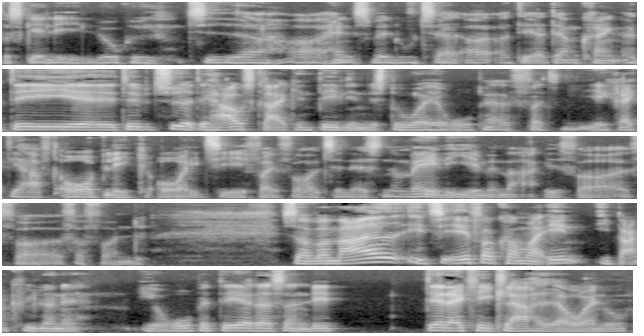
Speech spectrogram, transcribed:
forskellige lukkede tider og hans valuta og, og der deromkring. Og det, øh, det betyder, at det har afskrækket en del investorer i Europa, fordi de ikke rigtig har haft overblik over ETF'er i forhold til deres normale hjemmemarked for, for, for fonde. Så hvor meget ETF'er kommer ind i bankhylderne i Europa, det er der sådan lidt det er der ikke helt klarhed over endnu.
